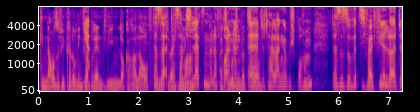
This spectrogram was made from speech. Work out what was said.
genauso viel Kalorien Ja. verbrennt wie ein lockerer Lauf. Das, also das habe ich letztens mit einer Freundin äh, total lange besprochen. Das ist so witzig, weil viele Leute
